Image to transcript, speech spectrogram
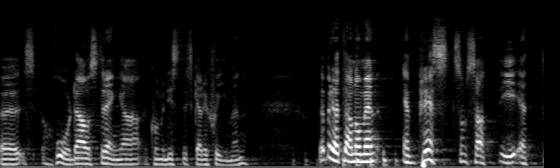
eh, hårda och stränga kommunistiska regimen. Där berättade han om en, en präst som satt i ett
